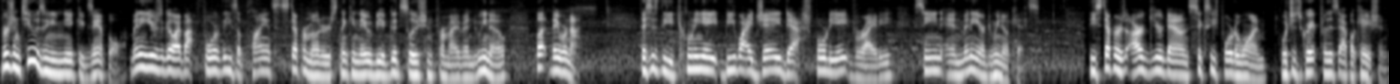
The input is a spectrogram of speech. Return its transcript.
Version 2 is a unique example. Many years ago I bought four of these appliance stepper motors thinking they would be a good solution for my Venduino, but they were not. This is the 28BYJ-48 variety seen in many Arduino kits. These steppers are geared down 64 to 1, which is great for this application.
